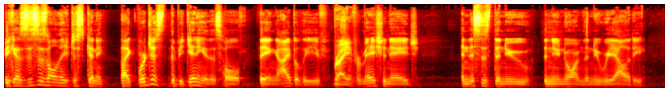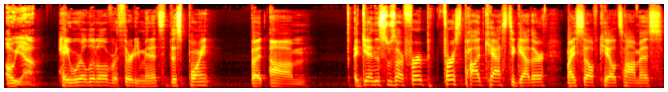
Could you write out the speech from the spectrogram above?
Because this is only just going to, like, we're just the beginning of this whole thing, I believe. Right. information age. And this is the new, the new norm, the new reality Oh yeah. hey, we're a little over 30 minutes at this point. But um, again, this was our fir- first podcast together. Myself, Cale Thomas.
